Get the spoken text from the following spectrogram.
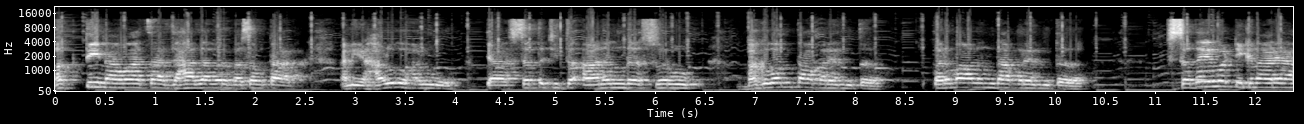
भक्ती नावाचा जहाजावर बसवतात. आणि हळूहळू त्या सतचित आनंद स्वरूप भगवंतापर्यंत परमानंदापर्यंत सदैव टिकणाऱ्या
